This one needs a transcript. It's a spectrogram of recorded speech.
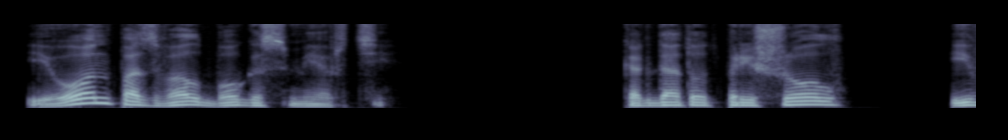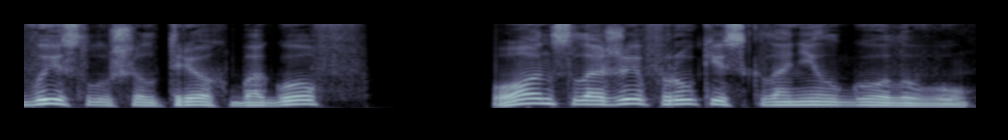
И он позвал бога смерти. Когда тот пришел и выслушал трех богов, он, сложив руки, склонил голову.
